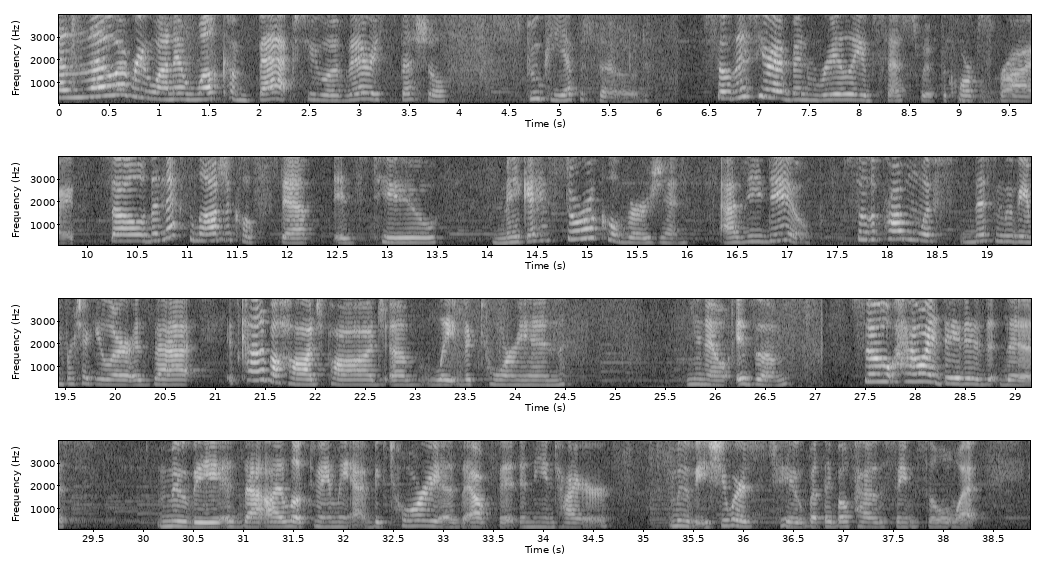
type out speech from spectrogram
Hello everyone and welcome back to a very special spooky episode. So this year I've been really obsessed with The Corpse Bride. So the next logical step is to make a historical version, as you do. So the problem with this movie in particular is that it's kind of a hodgepodge of late Victorian, you know, isms. So how I dated this movie is that I looked mainly at Victoria's outfit in the entire movie. She wears two, but they both have the same silhouette.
